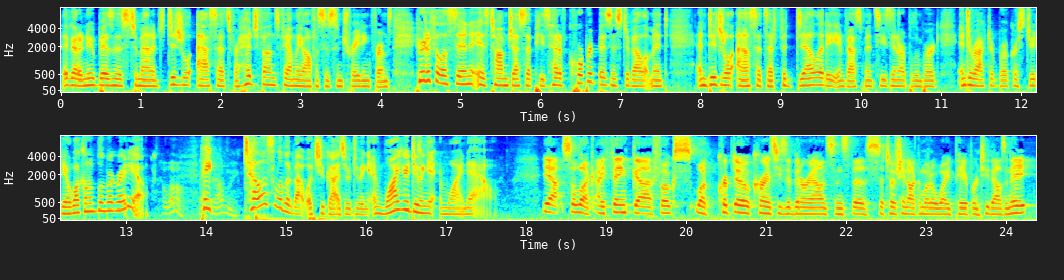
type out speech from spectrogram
They've got a new business to manage digital assets for hedge funds, family offices, and trading firms. Here to fill us in is Tom Jessop. He's head of corporate business development and digital assets at Fidelity Investments. He's in our Bloomberg Interactive Broker studio. Welcome to Bloomberg Radio. Hello. Thanks hey, tell us a little bit about what you guys are doing and why you're doing doing it and why now? Yeah, so look, I think uh, folks, look, cryptocurrencies have been around since the Satoshi Nakamoto white paper in 2008.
